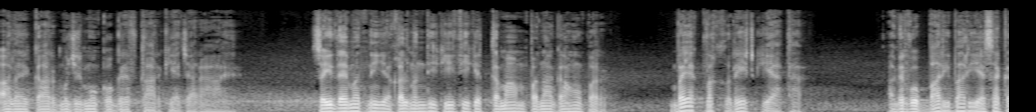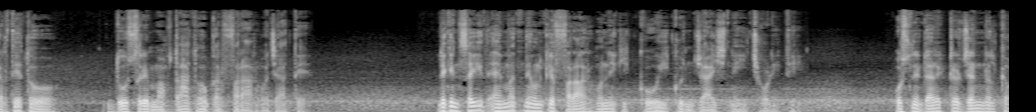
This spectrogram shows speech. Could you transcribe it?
اعلی کار مجرموں کو گرفتار کیا جا رہا ہے۔ سعید احمد نے یہ عقلمندی کی تھی کہ تمام پناہ گاہوں پر بیک وقت ریٹ کیا تھا۔ اگر وہ باری باری ایسا کرتے تو دوسرے محتاط ہو کر فرار ہو جاتے۔ لیکن سعید احمد نے ان کے فرار ہونے کی کوئی گنجائش نہیں چھوڑی تھی۔ اس نے ڈائریکٹر جنرل کا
